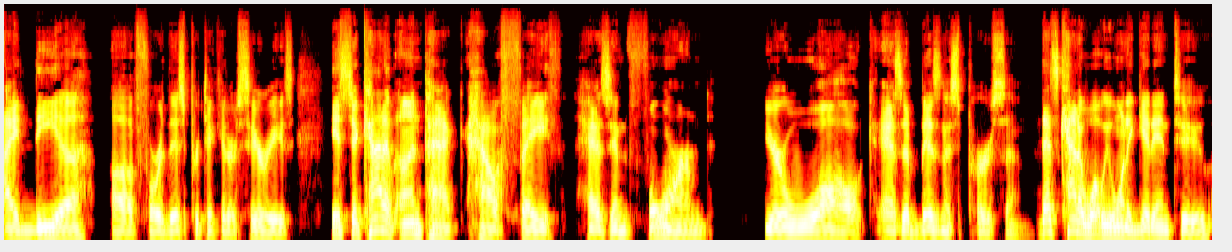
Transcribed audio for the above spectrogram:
idea uh, for this particular series is to kind of unpack how faith has informed your walk as a business person. That's kind of what we want to get into.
